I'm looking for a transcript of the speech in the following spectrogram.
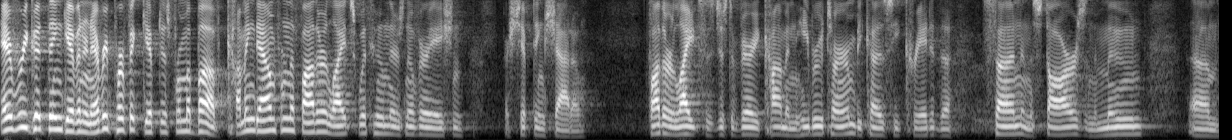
Every good thing given and every perfect gift is from above, coming down from the Father of lights, with whom there's no variation or shifting shadow. Father of lights is just a very common Hebrew term because he created the sun and the stars and the moon. Um,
